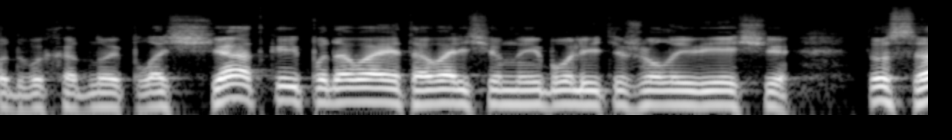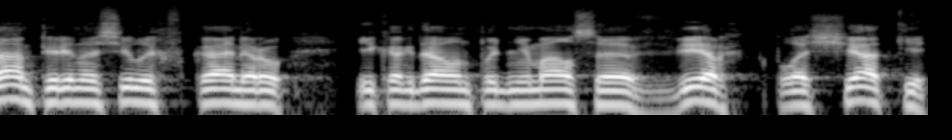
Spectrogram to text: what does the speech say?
под выходной площадкой, подавая товарищам наиболее тяжелые вещи, то сам переносил их в камеру, и когда он поднимался вверх к площадке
